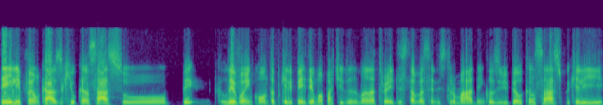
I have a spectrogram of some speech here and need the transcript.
dele foi um caso que o cansaço levou em conta, porque ele perdeu uma partida do Mana Trade, estava sendo estrumado, inclusive pelo cansaço, porque ele,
